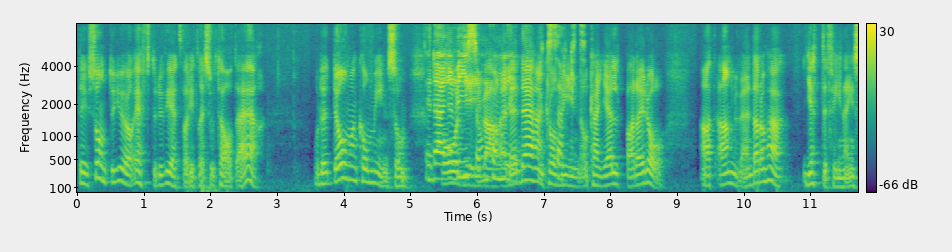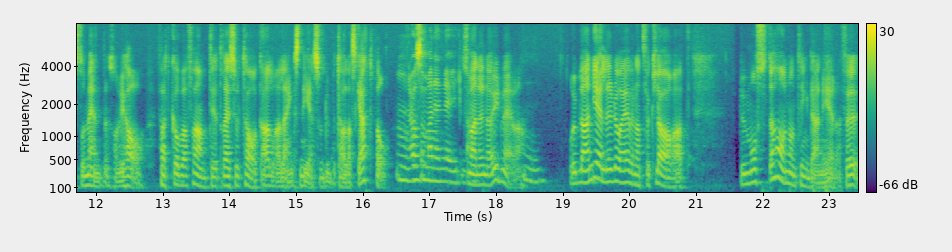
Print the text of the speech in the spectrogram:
Det är ju sånt du gör efter du vet vad ditt resultat är. Och det är då man kommer in som Det är där revisorn rådgivare. kommer in. Det är där han kommer in och kan hjälpa dig då att använda de här jättefina instrumenten som vi har för att komma fram till ett resultat allra längst ner som du betalar skatt på. Mm, och som man är nöjd med. Som man är nöjd med. Va? Mm. Och ibland gäller det då även att förklara att du måste ha någonting där nere. För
